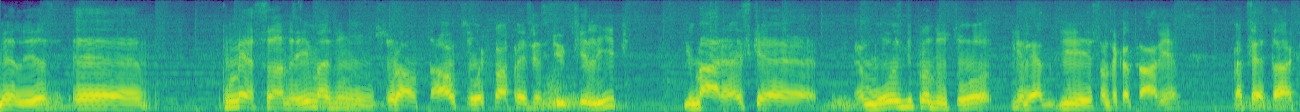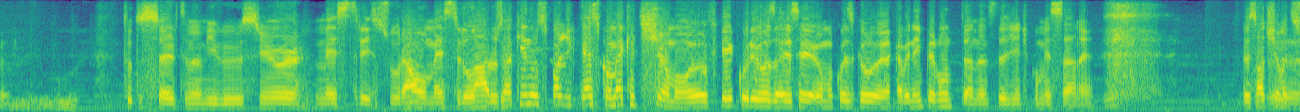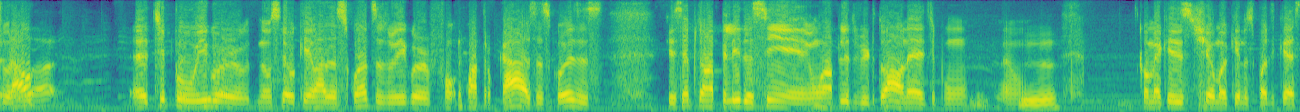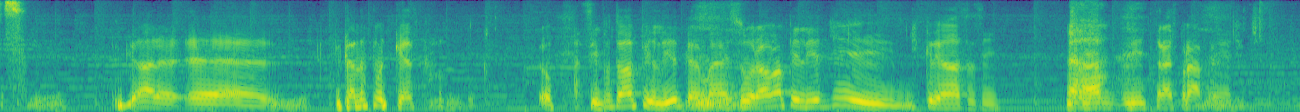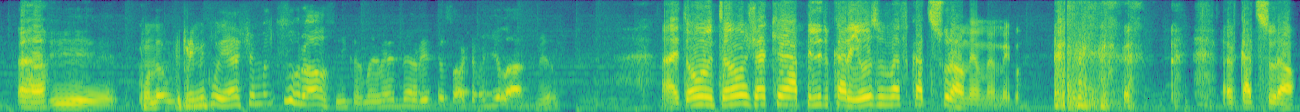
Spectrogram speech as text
Beleza. É, começando aí mais um Sural Talks, hoje com a presença de Felipe Guimarães, que é, é músico e produtor direto de Santa Catarina. Como é que você tá, cara? Tudo certo, meu amigo. E o senhor mestre Sural, mestre Laros, aqui nos podcasts, como é que te chamam? Eu fiquei curioso, essa é uma coisa que eu acabei nem perguntando antes da gente começar, né? O pessoal te chama de Sural? É tipo o Igor, não sei o que lá das quantas, o Igor 4K, essas coisas. Que sempre tem um apelido assim, um apelido virtual, né? Tipo um. É um... Uhum. Como é que eles chamam aqui nos podcasts? Cara, é. Cada podcast eu participo tem um apelido, cara, mas Sural é um apelido de, de criança, assim. Uhum. Ali de trás pra frente. Uhum. E quando eu, quem me conhece chama de Sural, assim, cara, mas a maioria do pessoal chama de lado mesmo. Ah, então, então já que é apelido carinhoso, vai ficar de Sural mesmo, meu amigo. vai ficar de Sural.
